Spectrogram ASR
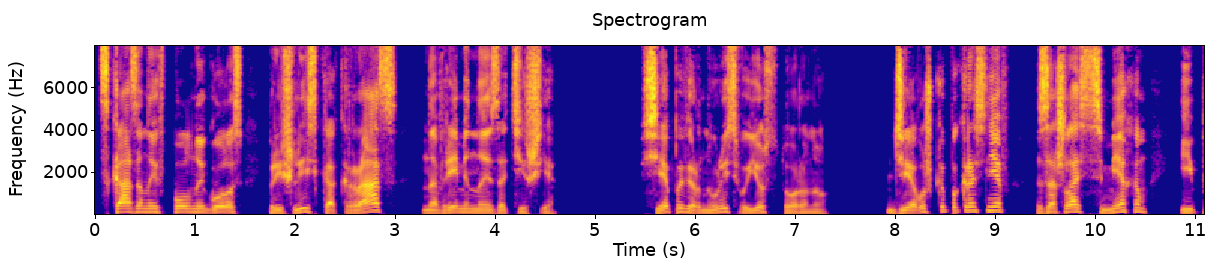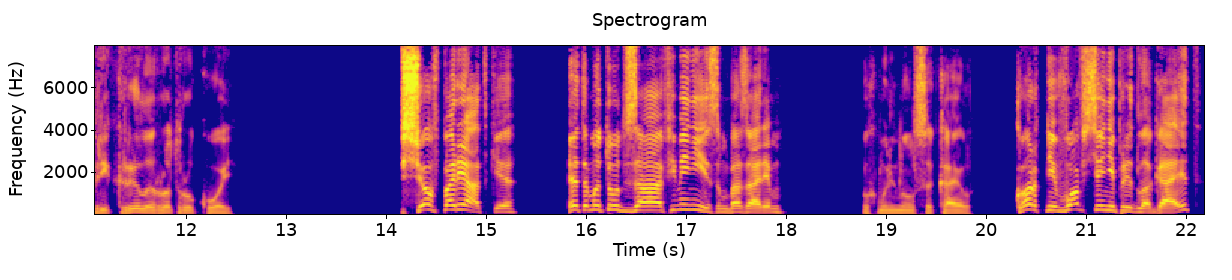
сказанные в полный голос, пришлись как раз на временное затишье. Все повернулись в ее сторону. Девушка, покраснев, зашлась смехом и прикрыла рот рукой. «Все в порядке. Это мы тут за феминизм базарим», — ухмыльнулся Кайл. «Кортни вовсе не предлагает,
